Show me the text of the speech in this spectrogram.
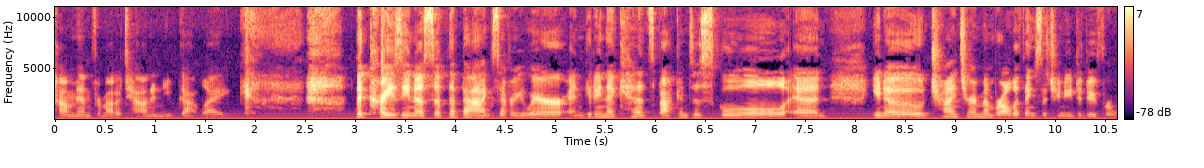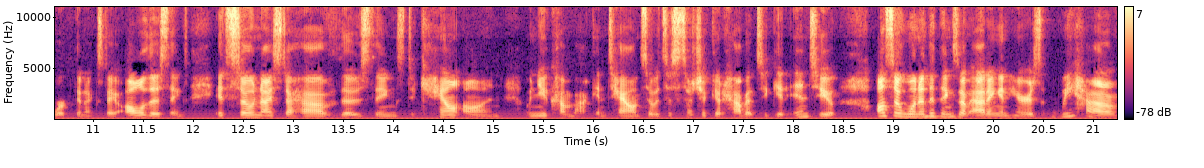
come in from out of town and you've got like the craziness of the bags everywhere and getting the kids back into school and you know trying to remember all the things that you need to do for work the next day all of those things. It's so nice to have those things to count on when you come back in town. So it's a, such a good habit to get into. Also one of the things i'm adding in here is we have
